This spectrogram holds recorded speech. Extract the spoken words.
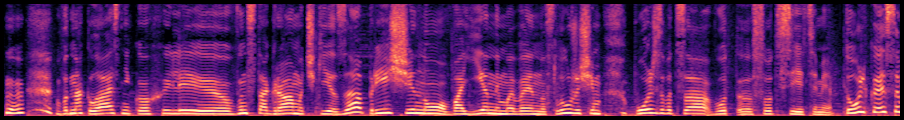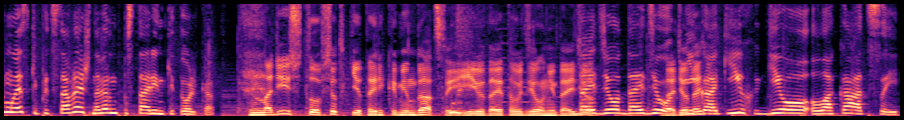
в Одноклассниках или в Инстаграмочке. Запрещено военным и военнослужащим пользоваться вот э, соцсетями. Только смс-ки, представляешь, наверное, по старинке только. Надеюсь, что все-таки это рекомендации, и до этого дела не дойдет. Дойдет, дойдет. Дойдет, Никаких геолокаций.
